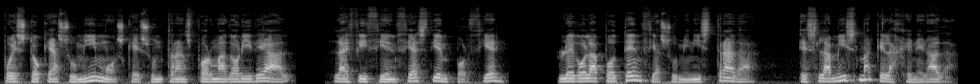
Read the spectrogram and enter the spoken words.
Puesto que asumimos que es un transformador ideal, la eficiencia es 100%. Luego la potencia suministrada es la misma que la generada,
